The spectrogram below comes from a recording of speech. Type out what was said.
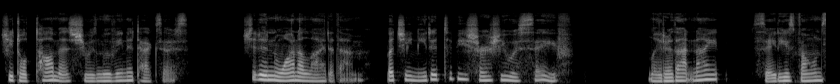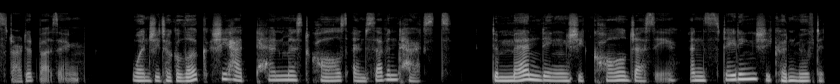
She told Thomas she was moving to Texas. She didn't wanna lie to them, but she needed to be sure she was safe. Later that night, Sadie's phone started buzzing. When she took a look, she had 10 missed calls and seven texts demanding she call Jesse and stating she couldn't move to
